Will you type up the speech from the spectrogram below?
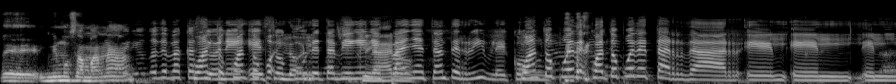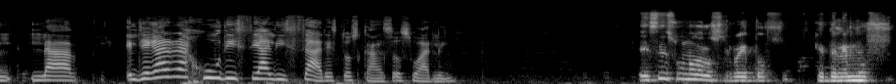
del mismo Samaná. periodos de vacaciones, cuánto eso pu- lo- ocurre también en. España, es tan terrible. con- ¿Cuánto puede, cuánto puede tardar el, el, el, la, el llegar a judicializar estos casos, Warling? Ese es uno de los retos que tenemos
